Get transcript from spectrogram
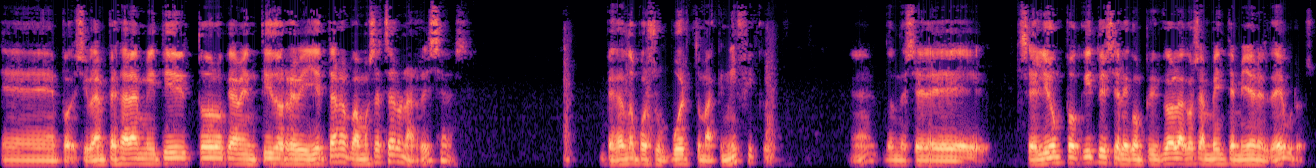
Eh, pues si va a empezar a admitir todo lo que ha mentido Revilleta, nos vamos a echar unas risas. Empezando por su puerto magnífico, ¿eh? donde se, se lió un poquito y se le complicó la cosa en 20 millones de euros.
